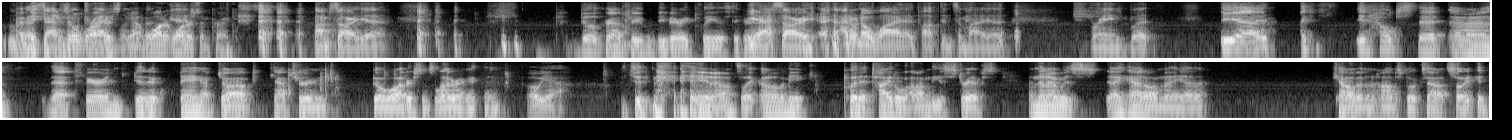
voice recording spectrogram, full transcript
I'm thinking Savage Bill Little Dragon. Waters. yeah, Water yeah. Watterson Craig. I'm sorry, yeah. Bill Crabtree would be very pleased to hear. Yeah, that. sorry. I don't know why I popped into my uh, brain, but Yeah, it, I, it helps that uh, that Farron did a bang up job capturing Bill Watterson's lettering. I think Oh yeah, it's a- you know it's like oh let me put a title on these strips, and then I was I had all my uh, Calvin and Hobbes books out, so I could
